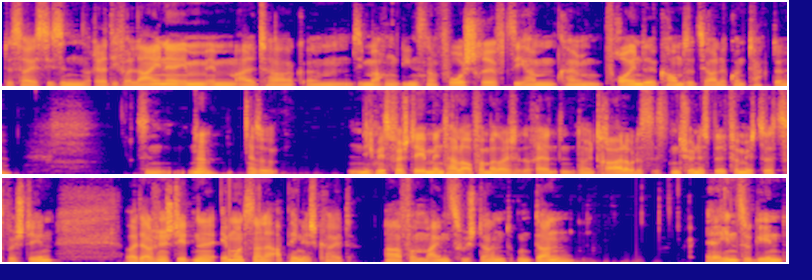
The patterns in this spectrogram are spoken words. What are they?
Das heißt, sie sind relativ alleine im, im Alltag, ähm, sie machen Dienst nach Vorschrift, sie haben keine Freunde, kaum soziale Kontakte. Sind, ne? Also nicht missverstehen, mentale Opfer neutral, aber das ist ein schönes Bild für mich, das zu verstehen, weil dadurch entsteht eine emotionale Abhängigkeit A, von meinem Zustand und dann äh, hinzugehen,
